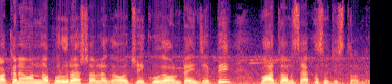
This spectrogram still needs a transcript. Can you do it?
పక్కనే ఉన్న పొరుగు రాష్ట్రాల్లో కావచ్చు ఎక్కువగా ఉంటాయని చెప్పి వాతావరణ శాఖ సూచిస్తోంది.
